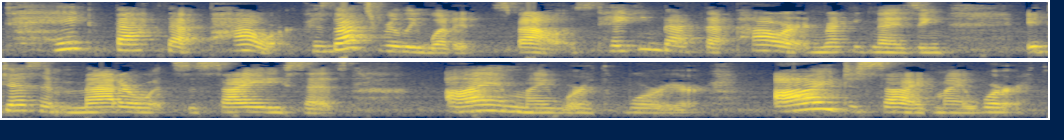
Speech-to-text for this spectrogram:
take back that power, because that's really what it's about, is taking back that power and recognizing it doesn't matter what society says. I am my worth warrior. I decide my worth.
